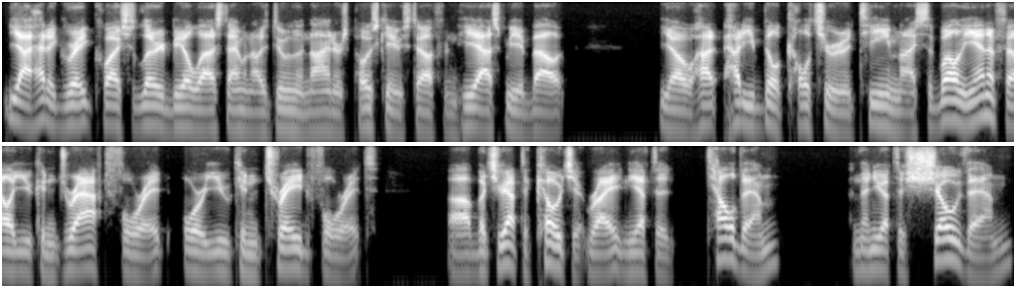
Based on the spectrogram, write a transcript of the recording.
Yeah, I had a great question. Larry Beil, last time when I was doing the Niners postgame stuff, and he asked me about, you know, how, how do you build culture in a team? And I said, well, the NFL, you can draft for it or you can trade for it, uh, but you have to coach it, right? And you have to tell them, and then you have to show them,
